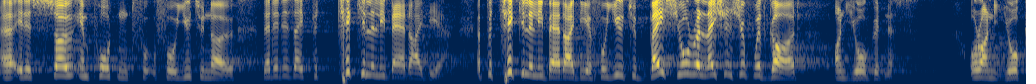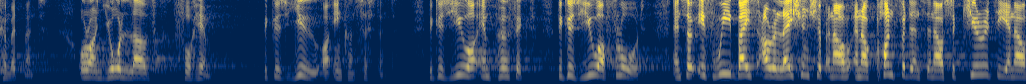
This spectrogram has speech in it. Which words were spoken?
uh, it is so important for, for you to know that it is a particularly bad idea, a particularly bad idea for you to base your relationship with God on your goodness or on your commitment or on your love for Him because you are inconsistent, because you are imperfect, because you are flawed. And so, if we base our relationship and our, and our confidence and our security and our,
